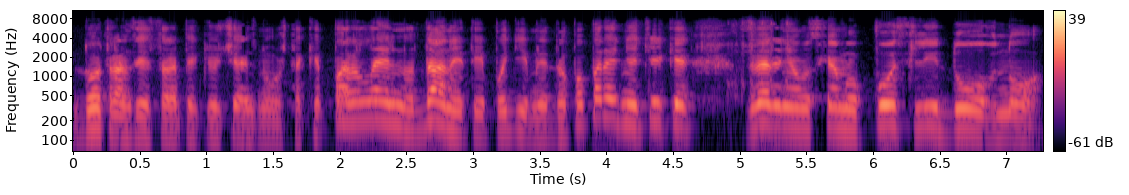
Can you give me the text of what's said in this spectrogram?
До транзистора підключають знову ж таки паралельно. Даний тип подібний до попереднього, тільки зведенням у схему послідовно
